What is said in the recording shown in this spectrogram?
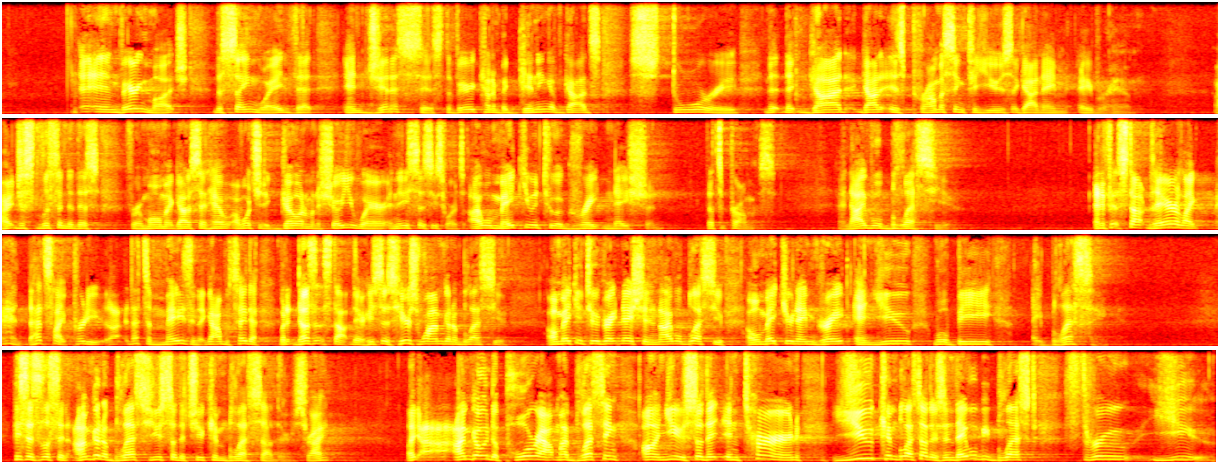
And very much the same way that in Genesis, the very kind of beginning of God's story, that, that God, God is promising to use a guy named Abraham. All right, just listen to this for a moment. God said, Hey, I want you to go and I'm going to show you where. And then he says these words I will make you into a great nation. That's a promise. And I will bless you. And if it stopped there, like, man, that's like pretty, uh, that's amazing that God would say that. But it doesn't stop there. He says, here's why I'm going to bless you. I'll make you to a great nation and I will bless you. I will make your name great and you will be a blessing. He says, listen, I'm going to bless you so that you can bless others, right? Like, I'm going to pour out my blessing on you so that in turn you can bless others and they will be blessed through you.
